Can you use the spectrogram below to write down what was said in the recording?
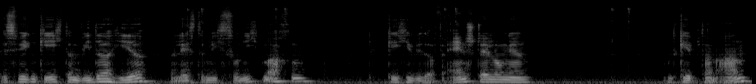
Deswegen gehe ich dann wieder hier, dann lässt er mich so nicht machen, gehe ich hier wieder auf Einstellungen, und gebe dann an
